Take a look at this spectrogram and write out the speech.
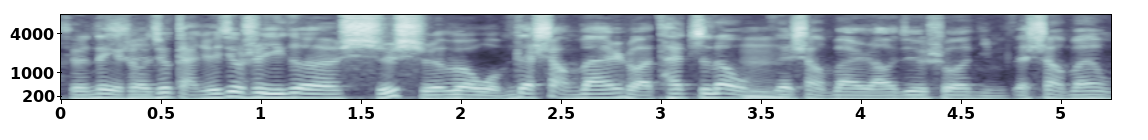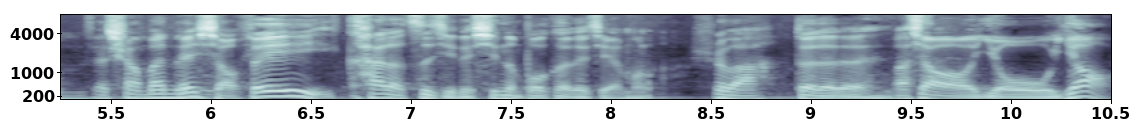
就是那个时候就感觉就是一个实时，不，我们在上班是吧？他知道我们在上班，然后就说你们在上班，我们在上班的哎，小飞开了自己的新的播客的节目了，是吧？对对对，叫有药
